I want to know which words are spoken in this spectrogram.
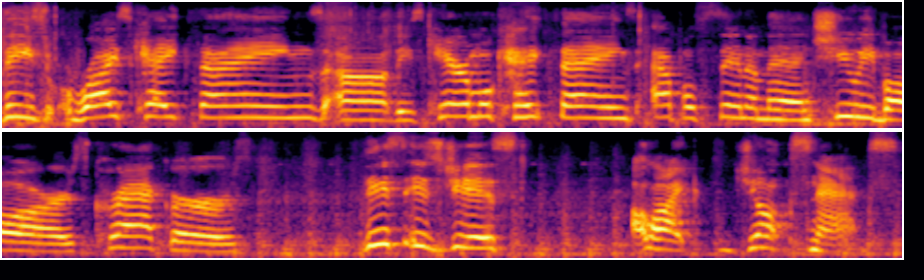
These rice cake things, uh, these caramel cake things, apple cinnamon, chewy bars, crackers. This is just like junk snacks.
